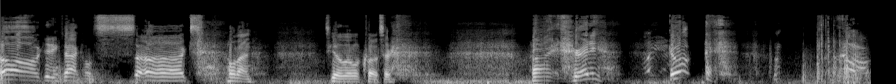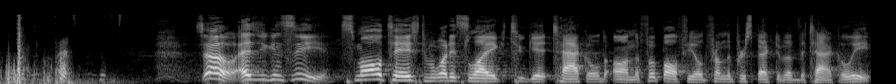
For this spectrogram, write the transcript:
Oh, getting tackled sucks. Hold on. Let's get a little closer. All right, ready? Oh, Go! So, as you can see, small taste of what it's like to get tackled on the football field from the perspective of the tacklee.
